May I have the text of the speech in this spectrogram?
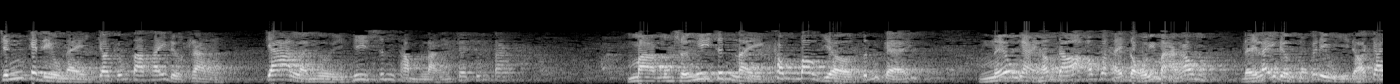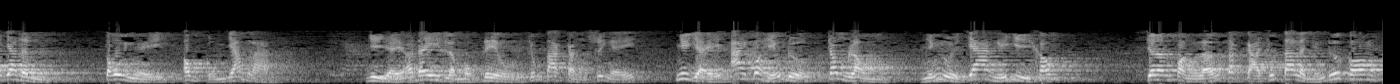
Chính cái điều này cho chúng ta thấy được rằng, cha là người hy sinh thầm lặng cho chúng ta mà một sự hy sinh này không bao giờ tính kể. Nếu ngày hôm đó ông có thể đổi mạng ông để lấy được một cái điều gì đó cho gia đình, tôi nghĩ ông cũng dám làm. Vì vậy ở đây là một điều chúng ta cần suy nghĩ. Như vậy ai có hiểu được trong lòng những người cha nghĩ gì không? Cho nên phần lớn tất cả chúng ta là những đứa con.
